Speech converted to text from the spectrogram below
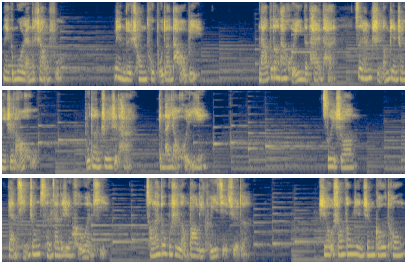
那个漠然的丈夫，面对冲突不断逃避，拿不到他回应的太太，自然只能变成一只老虎，不断追着他。跟他要回应，所以说，感情中存在的任何问题，从来都不是冷暴力可以解决的。只有双方认真沟通，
